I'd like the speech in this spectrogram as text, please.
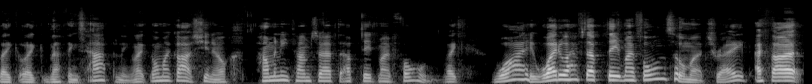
like, like nothing's happening. Like, oh my gosh, you know, how many times do I have to update my phone? Like, why? Why do I have to update my phone so much, right? I thought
